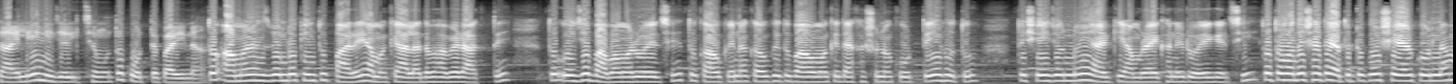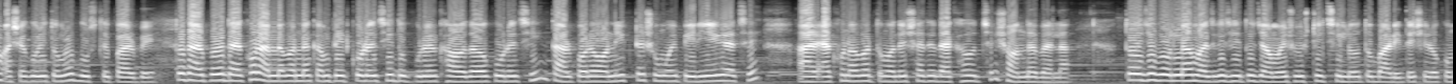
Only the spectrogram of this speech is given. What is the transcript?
চাইলেই নিজের ইচ্ছে মতো করতে পারি না। তো আমার হাজবেন্ডও কিন্তু পারে আমাকে আলাদাভাবে রাখতে। তো ওই যে বাবা মা রয়েছে, তো কাউকে না কাউকে তো বাবা মাকে দেখাশোনা করতেই হতো। তো সেই জন্যই আর কি আমরা এখানে রয়ে গেছি। তো তোমাদের সাথে এতটুকুই শেয়ার করলাম, আশা করি তোমরা বুঝতে পারবে। তো তারপরে দেখো রান্না বান্না কমপ্লিট করেছি, দুপুরের খাওয়া দাওয়া করেছি। তারপরে অনেকটা সময় পেরিয়ে গেছে আর এখন আবার তোমাদের সাথে দেখা হচ্ছে সন্ধ্যাবেলা। তো ওই যে বললাম, আজকে যেহেতু জামাই ষষ্ঠী ছিল, তো বাড়িতে সেরকম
